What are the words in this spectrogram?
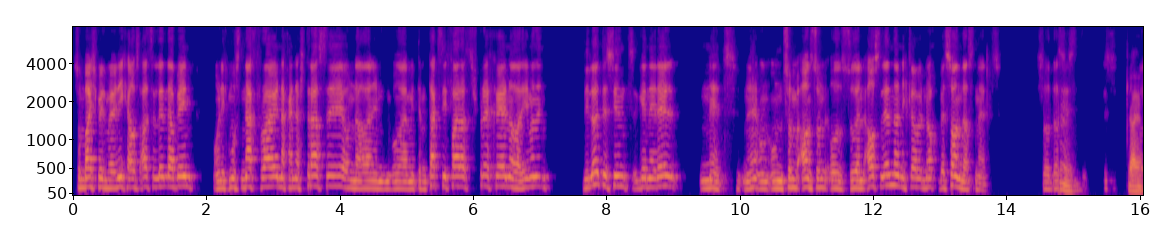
Zum Beispiel, wenn ich aus Ausländer bin und ich muss nachfragen nach einer Straße und oder, einem, oder mit dem Taxifahrer sprechen oder jemanden, die Leute sind generell nett, ne? Und, und zum, und zum, und zu den Ausländern, ich glaube, noch besonders nett. So, das Hm. ist, ist Ja, ja.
